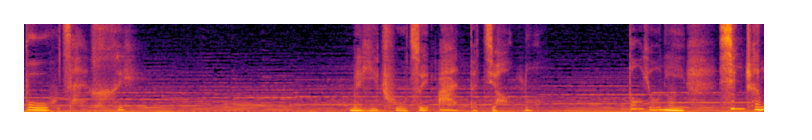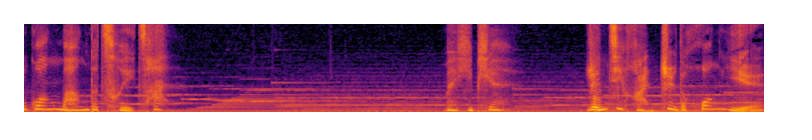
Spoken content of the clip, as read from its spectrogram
不再黑。每一处最暗的角落有你星辰光芒的璀璨；每一片人迹罕至的荒野，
